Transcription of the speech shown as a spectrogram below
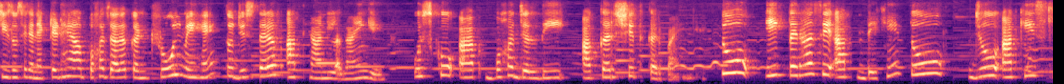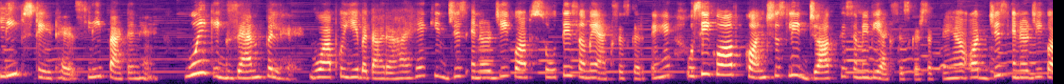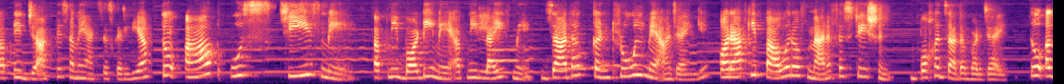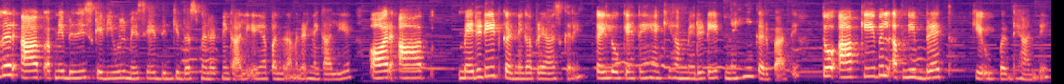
चीज़ों से कनेक्टेड हैं, आप बहुत ज़्यादा कंट्रोल में हैं तो जिस तरफ़ आप ध्यान लगाएँगे, उसको आप बहुत जल्दी आकर्षित कर पाएँगे। तो एक तरह से आप देखें तो जो आपकी स्लीप स्टेट है स्लीप पैटर्न है, वो एक एग्ज़ाम्पल है। वो आपको ये बता रहा है कि जिस एनर्जी को आप सोते समय एक्सेस करते हैं, उसी को आप कॉन्शियसली जागते समय भी एक्सेस कर सकते हैं और जिस एनर्जी को आपने जागते समय एक्सेस कर लिया तो आप उस चीज़ में, अपनी बॉडी में, अपनी लाइफ में ज़्यादा कंट्रोल में आ जाएँगे और आपकी पावर ऑफ़ मैनिफेस्टेशन बहुत ज़्यादा बढ़ जाएगी। तो अगर आप अपने बिज़ी स्केड्यूल में से दिन के दस मिनट निकालिए या पंद्रह मिनट निकालिए और आप मेडिटेट करने का प्रयास करें, कई लोग कहते हैं कि हम मेडिटेट नहीं कर पाते तो आप केवल अपने ब्रेथ के ऊपर ध्यान दें।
